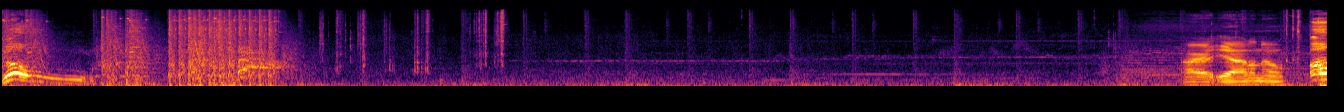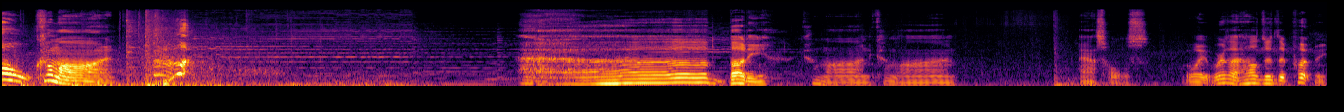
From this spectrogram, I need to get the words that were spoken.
No! Alright, yeah, I don't know. Oh, come on! Come on, come on. Assholes. Wait, where the hell did they put me?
